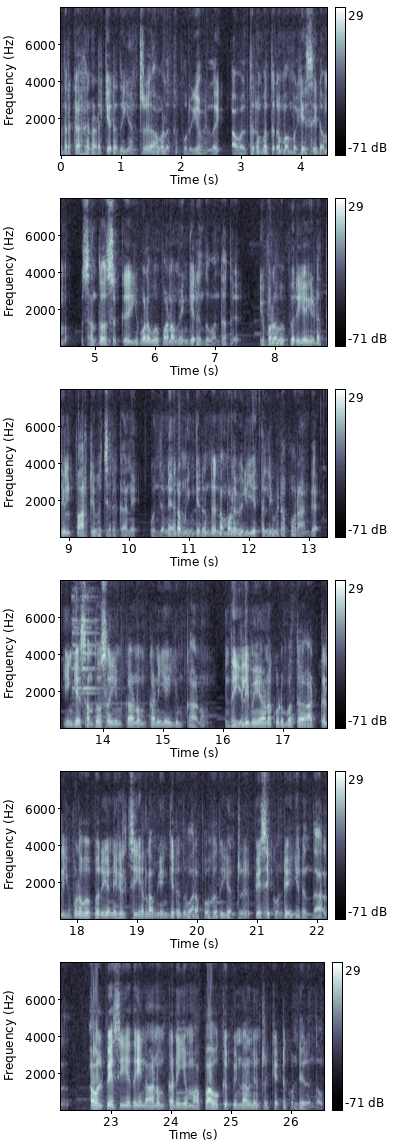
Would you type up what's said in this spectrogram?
எதற்காக நடக்கிறது என்று அவளுக்கு புரியவில்லை. அவள் திரும்ப திரும்ப மகேஷிடம் சந்தோஷுக்கு இவ்வளவு பணம் எங்கிருந்து வந்தது? இவ்வளவு பெரிய இடத்தில் பார்ட்டி வச்சிருக்கானே. கொஞ்ச நேரம் இங்கிருந்து நம்மளை வெளியே தள்ளிவிட போறாங்க. இங்கே சந்தோஷையும் காணும் கனியையும் காணும். இந்த எளிமையான குடும்பத்து ஆட்கள் இவ்வளவு பெரிய நிகழ்ச்சி எல்லாம் எங்கிருந்து வரப்போகுது என்று பேசிக்கொண்டே இருந்தாள். அவள் பேசியதை நானும் கனியும் அப்பாவுக்கு பின்னால் நின்று கேட்டுக்கொண்டிருந்தோம்.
